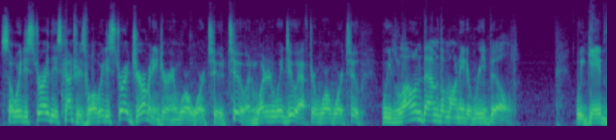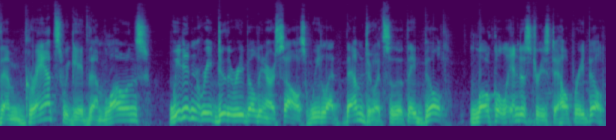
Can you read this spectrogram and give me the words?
So we destroyed these countries. Well, we destroyed Germany during World War II, too. And what did we do after World War II? We loaned them the money to rebuild. We gave them grants, we gave them loans. We didn't re- do the rebuilding ourselves. We let them do it so that they built local industries to help rebuild.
